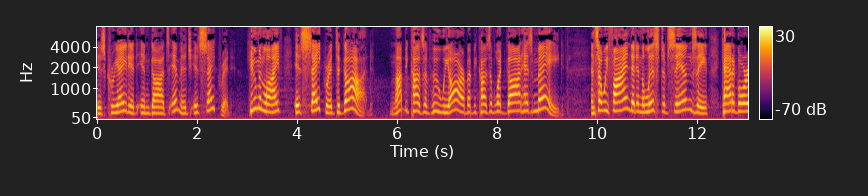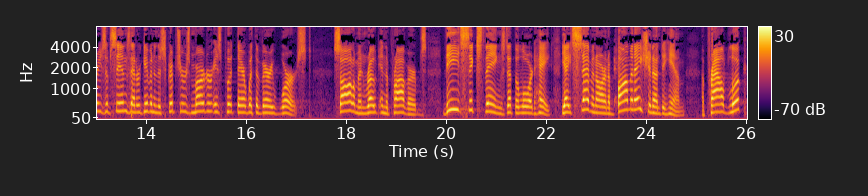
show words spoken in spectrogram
is created in God's image is sacred. Human life is sacred to God, not because of who we are, but because of what God has made. And so we find that in the list of sins, the categories of sins that are given in the scriptures, murder is put there with the very worst. Solomon wrote in the Proverbs, These six things doth the Lord hate, yea, seven are an abomination unto him a proud look,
